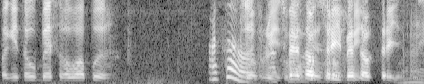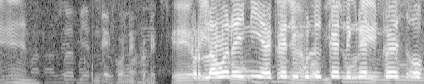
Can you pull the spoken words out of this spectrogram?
Bagi tahu best of apa? Asal Best of three, best of three. Connect, connect, connect. Perlawanan Rin, ini akan dimulakan dengan best of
